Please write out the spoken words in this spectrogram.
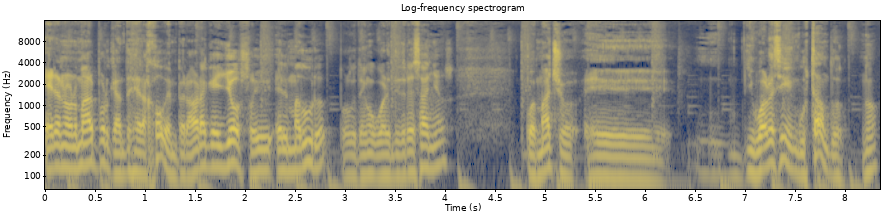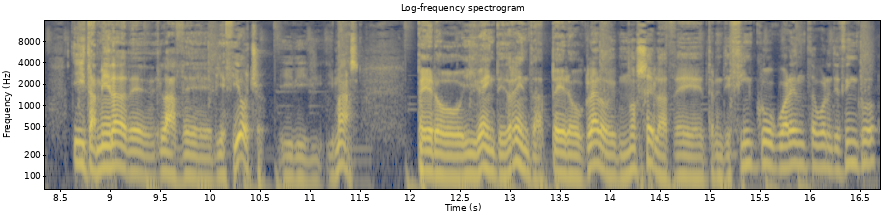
era normal porque antes era joven, pero ahora que yo soy el maduro, porque tengo 43 años, pues macho, eh, igual me siguen gustando, ¿no? Y también las de, las de 18 y, más, pero y 20 y 30, pero claro, no sé, las de 35, 40, 45,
